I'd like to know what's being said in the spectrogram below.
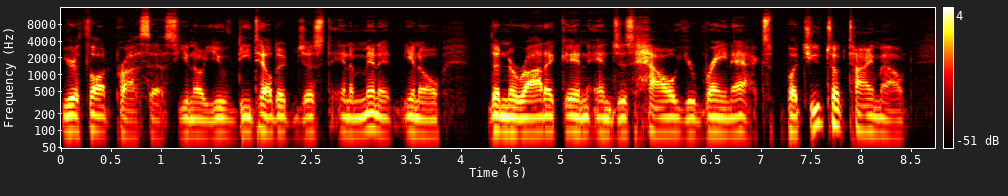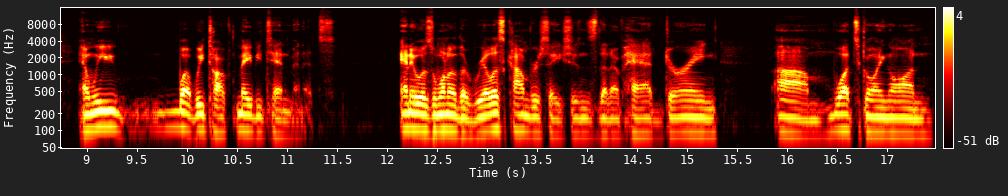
your thought process. You know, you've detailed it just in a minute, you know, the neurotic and, and just how your brain acts. But you took time out and we, what, we talked maybe 10 minutes. And it was one of the realest conversations that I've had during um, what's going on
